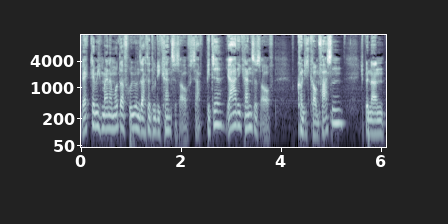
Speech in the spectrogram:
weckte mich meine Mutter früh und sagte, du, die Grenze ist auf. Ich sag, bitte? Ja, die Grenze ist auf. Konnte ich kaum fassen. Ich bin dann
